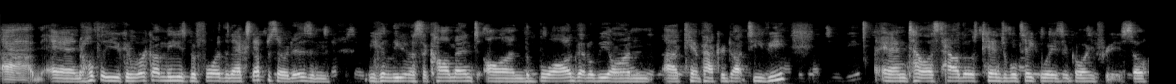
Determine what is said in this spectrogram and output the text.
Um, and hopefully you can work on these before the next episode is, and you can leave us a comment on the blog that'll be on uh, camphacker.tv and tell us how those tangible takeaways are going for you. So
